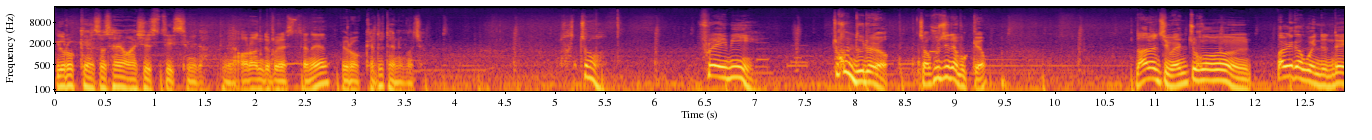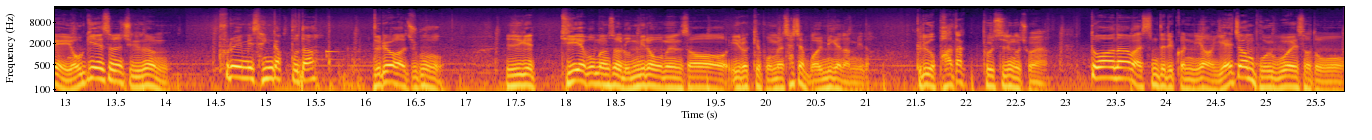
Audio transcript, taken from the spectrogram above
이렇게 해서 사용하실 수도 있습니다. 어런드 브레스 때는 이렇게도 되는 거죠. 맞죠? 프레임이 조금 느려요. 자, 후진해 볼게요. 나는 지금 왼쪽은 빨리 가고 있는데 여기에서는 지금 프레임이 생각보다 느려가지고 이게 뒤에 보면서 룸미러 보면서 이렇게 보면 살짝 멀미가 납니다. 그리고 바닥 볼 수 있는 거 좋아요. 또 하나 말씀드릴 건요. 예전 볼보에서도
